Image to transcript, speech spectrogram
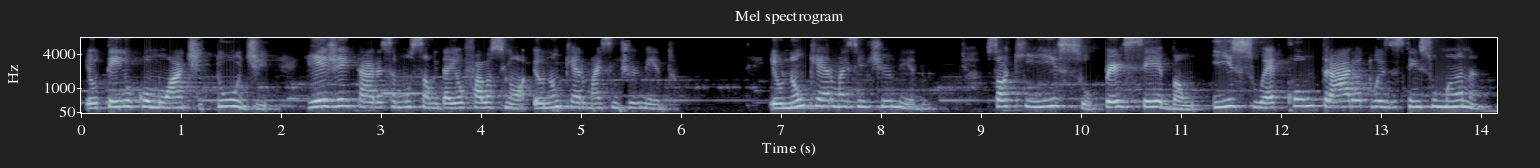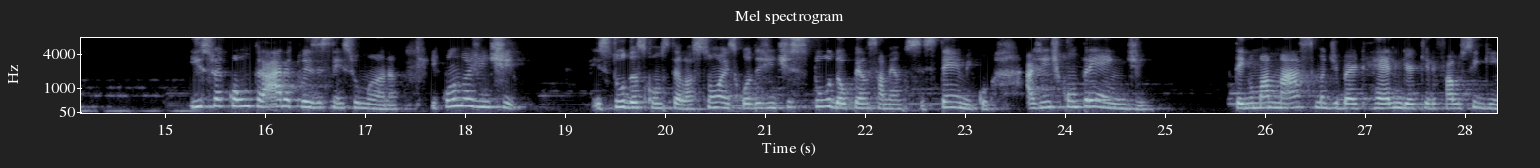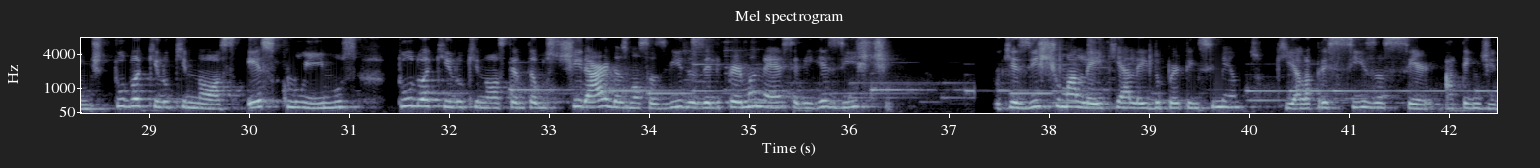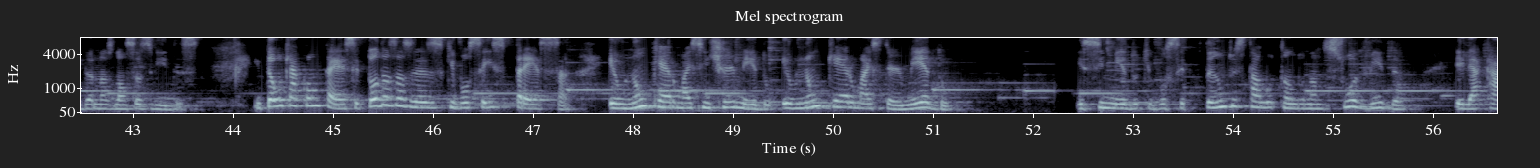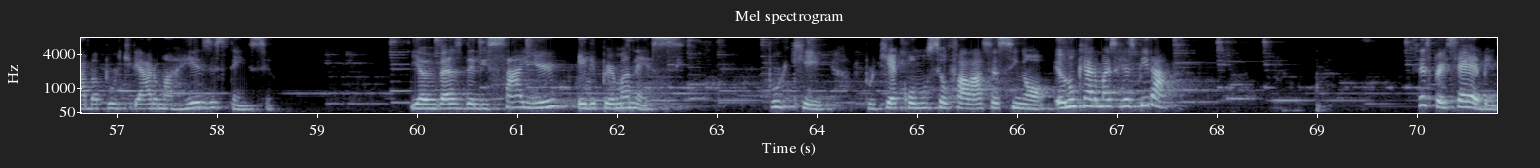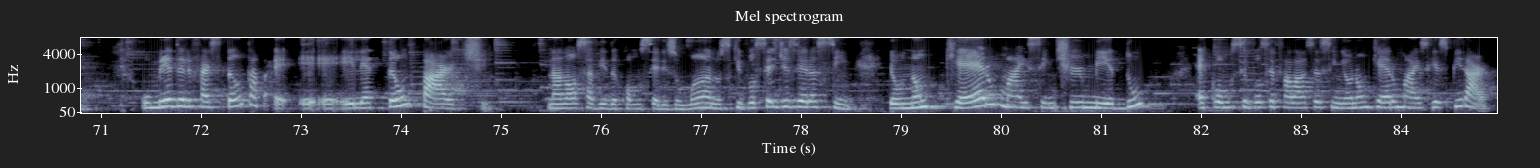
Eu tenho como atitude rejeitar essa emoção. E daí eu falo assim, ó, eu não quero mais sentir medo. Eu não quero mais sentir medo. Só que isso, percebam, isso é contrário à tua existência humana. Isso é contrário à tua existência humana. E quando a gente estuda as constelações, quando a gente estuda o pensamento sistêmico, a gente compreende. Tem uma máxima de Bert Hellinger que ele fala o seguinte: tudo aquilo que nós excluímos, tudo aquilo que nós tentamos tirar das nossas vidas, ele permanece, ele resiste. Porque existe uma lei que é a lei do pertencimento, que ela precisa ser atendida nas nossas vidas. Então, o que acontece? Todas as vezes que você expressa, eu não quero mais sentir medo, eu não quero mais ter medo, esse medo que você tanto está lutando na sua vida, ele acaba por criar uma resistência. E ao invés dele sair, ele permanece. Por quê? Porque é como se eu falasse assim, ó, eu não quero mais respirar. Vocês percebem? O medo ele faz tanta, é, é, é, ele é tão parte na nossa vida como seres humanos que você dizer assim, eu não quero mais sentir medo, é como se você falasse assim, eu não quero mais respirar.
